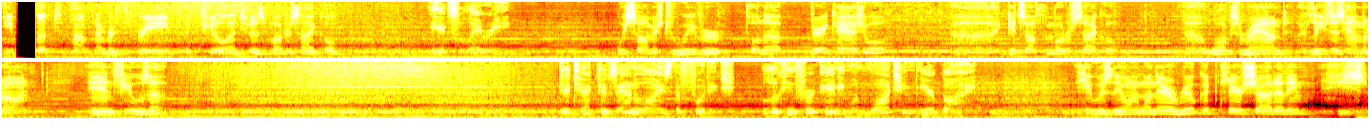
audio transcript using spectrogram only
He pulled up to pump number three, put fuel into his motorcycle. Larry. We saw Mr. Weaver pull up, very casual, uh, gets off the motorcycle, uh, walks around, leaves his helmet on, and fuels up. Detectives analyze the footage, looking for anyone watching nearby. He was the only one there, a real good clear shot of him. He's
